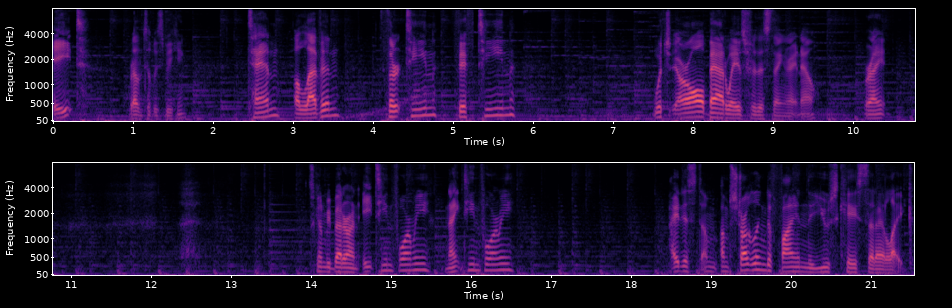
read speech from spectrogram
8, relatively speaking, 10, 11, 13, 15, which are all bad waves for this thing right now, right? It's going to be better on 18 for me, 19 for me. I just I'm I'm struggling to find the use case that I like.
